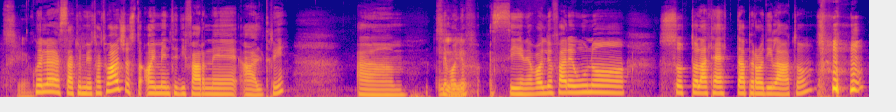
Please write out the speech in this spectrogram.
Sì. Quello è stato il mio tatuaggio, sto- ho in mente di farne altri. Ehm, Sì? ne voglio, sì, ne voglio fare uno sotto la tetta, però di lato.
